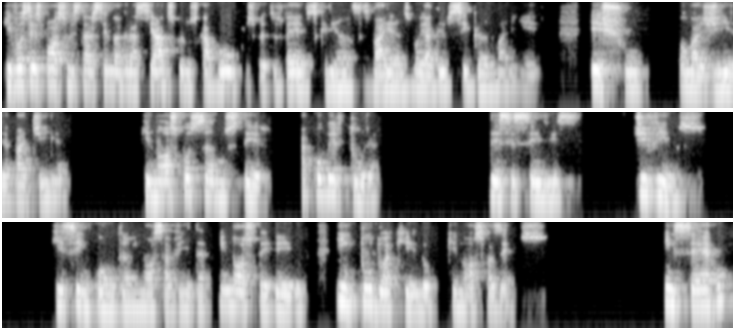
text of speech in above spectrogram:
que vocês possam estar sendo agraciados pelos caboclos, pelos velhos, crianças, baianos, boiadeiros, cigano, marinheiro, Exu, Pombagira, Padilha, que nós possamos ter a cobertura desses seres divinos que se encontram em nossa vida, em nosso terreiro, em tudo aquilo que nós fazemos. Encerro.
